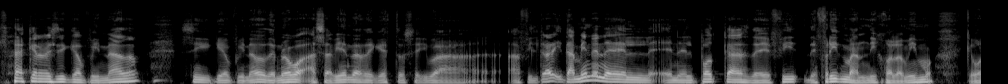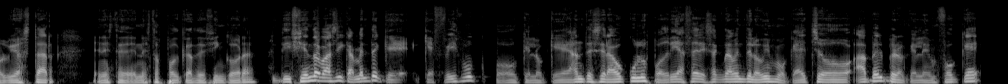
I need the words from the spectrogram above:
Zuckerberg sí que opinado, sí que opinado de nuevo a sabiendas de que esto se iba a, filtrar. Y también en el, en el podcast de, de Friedman dijo lo mismo, que volvió a estar en, este, en estos podcasts de 5 horas, diciendo básicamente que, que, Facebook o que lo que antes era Oculus podría hacer exactamente lo mismo que ha hecho Apple, pero que el enfoque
